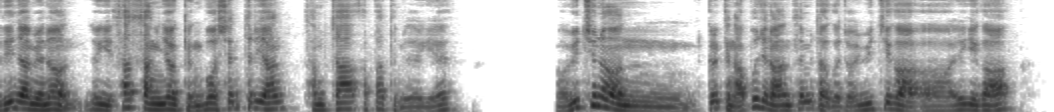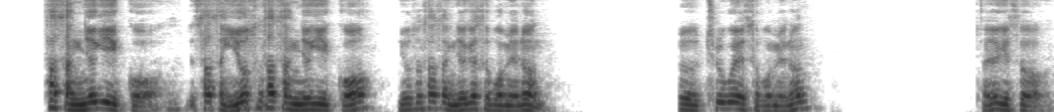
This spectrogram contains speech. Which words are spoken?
어디냐면은 여기 사상역 경보 센트리안 3차 아파트입니다. 여기. 어, 위치는 그렇게 나쁘지는 않습니다. 그죠? 위치가 어, 여기가 사상역이 있고 사상 2호선 사상역이 있고 2호선 사상역에서 보면은 그 출구에서 보면은 자 여기서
